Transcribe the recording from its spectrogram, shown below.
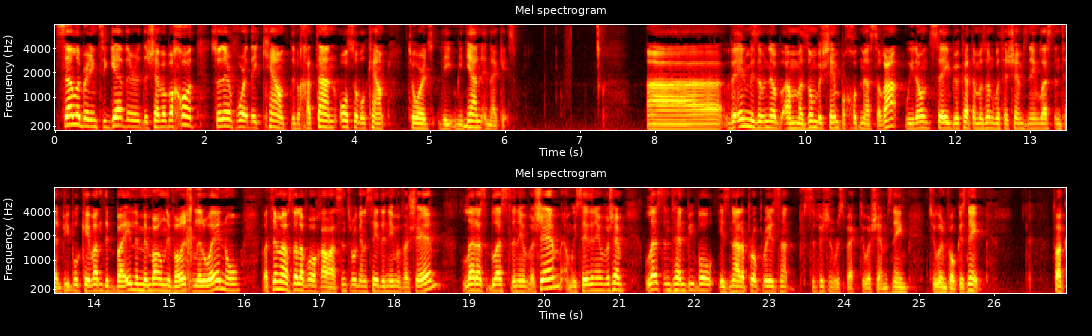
celebrating together the Sheva Bachot, so therefore they count, the Chatan also will count towards the Minyan in that case. Uh, we don't say Birkat Hamazon with Hashem's name less than 10 people. Since we're going to say the name of Hashem, let us bless the name of Hashem, and we say the name of Hashem, less than 10 people is not appropriate, it's not sufficient respect to Hashem's name to invoke His name. It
